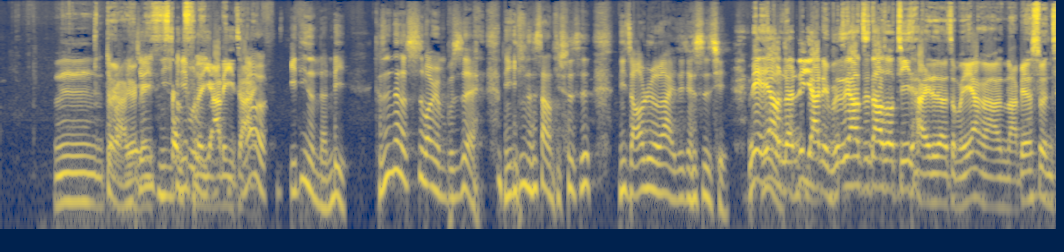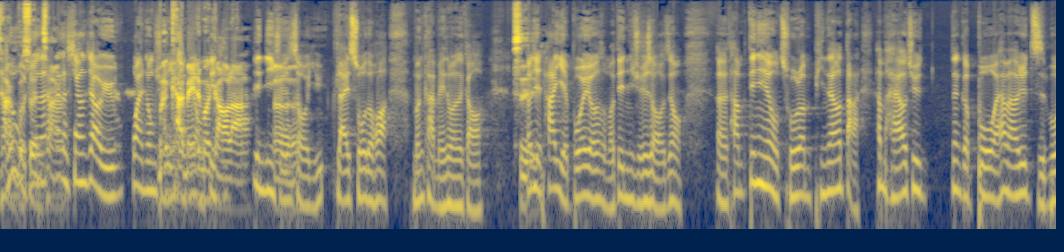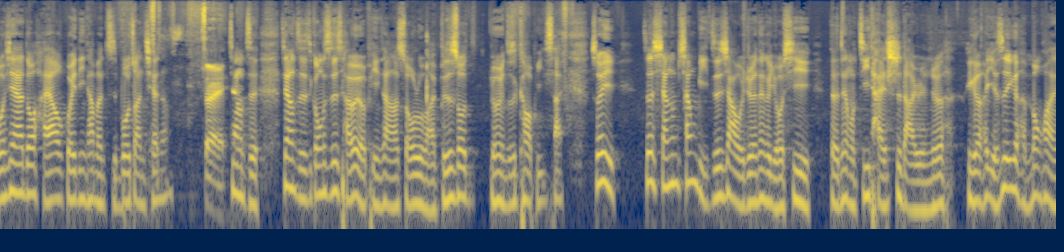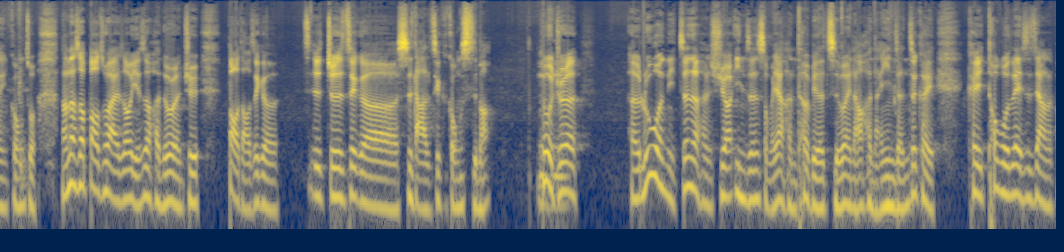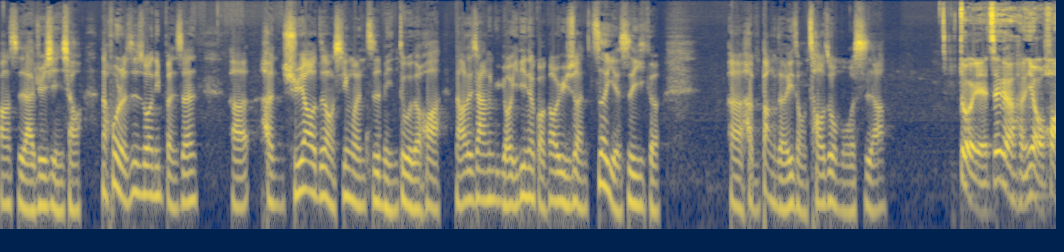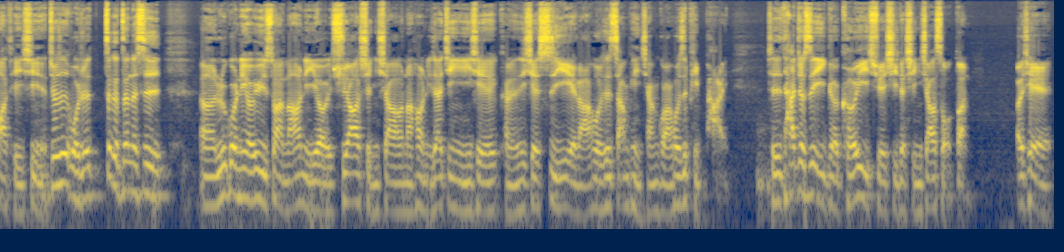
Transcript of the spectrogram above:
嗯，对啊，有点胜负的压力在，你要有一定的能力。可是那个试完员不是诶、欸、你应得上，你就是你只要热爱这件事情，你也要有能力啊！你不是要知道说机台的怎么样啊，哪边顺畅不顺畅？那个相较于万中选一门槛没那么高啦。电竞选手一来说的话，门槛没那么高，是，而且他也不会有什么电竞选手这种，呃，他们电竞选手除了平常要打，他们还要去。那个播、欸，他们要去直播，现在都还要规定他们直播赚钱呢。对，这样子，这样子公司才会有平常的收入嘛，不是说永远都是靠比赛。所以这相相比之下，我觉得那个游戏的那种机台试打员，就是一个也是一个很梦幻的工作。然后那时候爆出来的时候，也是有很多人去报道这个，就是这个试打的这个公司嘛。所以我觉得。嗯呃，如果你真的很需要应征什么样很特别的职位，然后很难应征，这可以可以透过类似这样的方式来去行销。那或者是说你本身呃很需要这种新闻知名度的话，然后再加上有一定的广告预算，这也是一个呃很棒的一种操作模式啊。对，这个很有话题性。就是我觉得这个真的是呃，如果你有预算，然后你有需要行销，然后你在经营一些可能一些事业啦，或者是商品相关，或者是品牌。其实它就是一个可以学习的行销手段，而且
